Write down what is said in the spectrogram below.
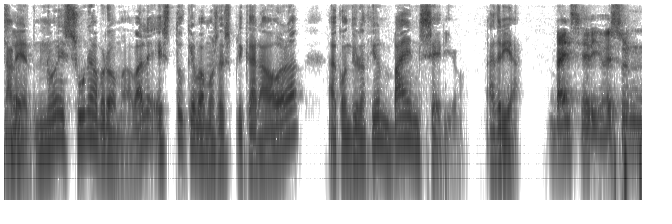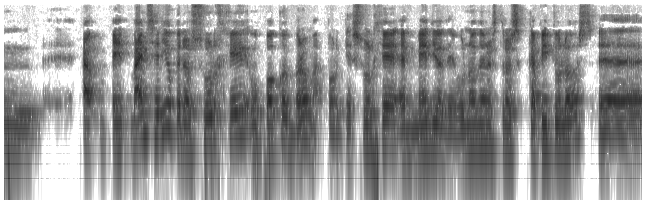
A ver, no es una broma, ¿vale? Esto que vamos a explicar ahora, a continuación, va en serio. Adrián. Va en serio, es un... Eh, va en serio, pero surge un poco en broma, porque surge en medio de uno de nuestros capítulos eh,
